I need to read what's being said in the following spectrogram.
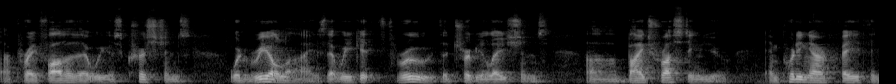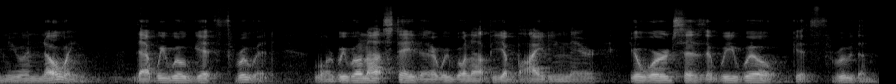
I pray, Father, that we as Christians would realize that we get through the tribulations uh, by trusting you and putting our faith in you and knowing that we will get through it. Lord, we will not stay there. We will not be abiding there. Your word says that we will get through them.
